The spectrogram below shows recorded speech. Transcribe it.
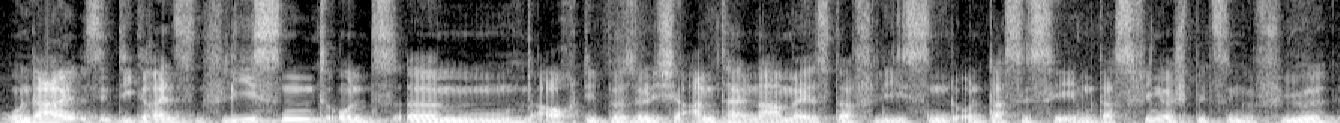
Und da sind die Grenzen fließend und ähm, auch die persönliche Anteilnahme ist da fließend und das ist eben das Fingerspitzengefühl.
